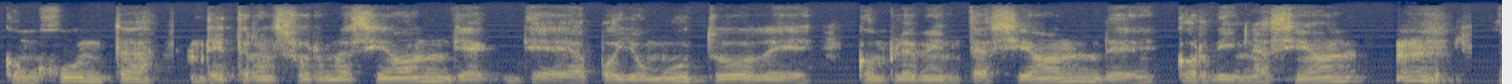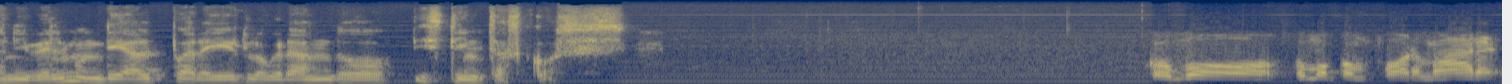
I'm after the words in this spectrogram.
conjunta de transformación, de, de apoyo mutuo, de complementación, de coordinación a nivel mundial para ir logrando distintas cosas cómo, cómo conformar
